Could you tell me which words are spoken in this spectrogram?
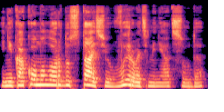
и никакому лорду Стасию вырвать меня отсюда.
